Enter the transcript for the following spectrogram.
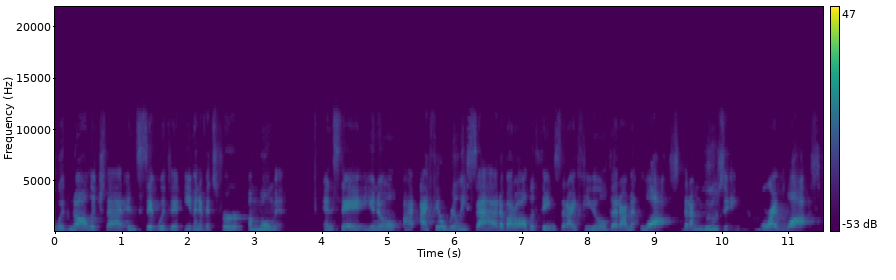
to acknowledge that and sit with it, even if it's for a moment, and say, you know, I, I feel really sad about all the things that I feel that I'm at loss, that I'm losing or I've lost.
